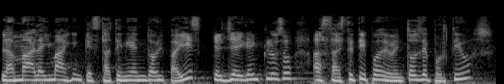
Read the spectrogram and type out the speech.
la mala imagen que está teniendo el país, que llega incluso hasta este tipo de eventos deportivos?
